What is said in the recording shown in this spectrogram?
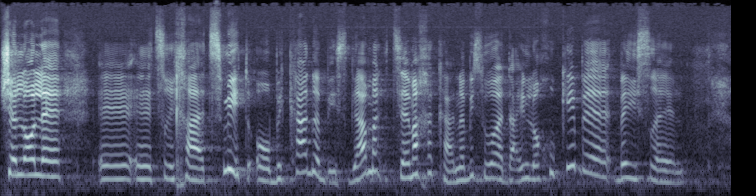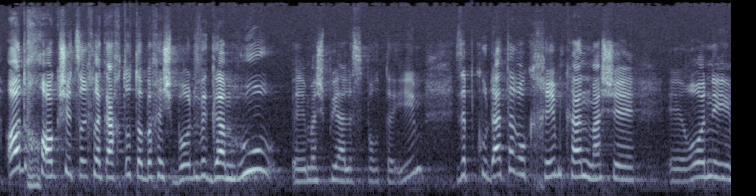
שלא לצריכה עצמית או בקנאביס, גם צמח הקנאביס הוא עדיין לא חוקי בישראל. עוד חוק שצריך לקחת אותו בחשבון וגם הוא משפיע על הספורטאים זה פקודת הרוקחים, כאן מה שרוני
